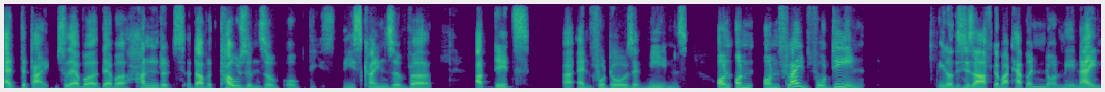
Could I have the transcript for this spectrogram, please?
at the time. So there were there were hundreds, there were thousands of, of these these kinds of uh, updates uh, and photos and memes. On on on slide fourteen, you know this is after what happened on May 9th.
